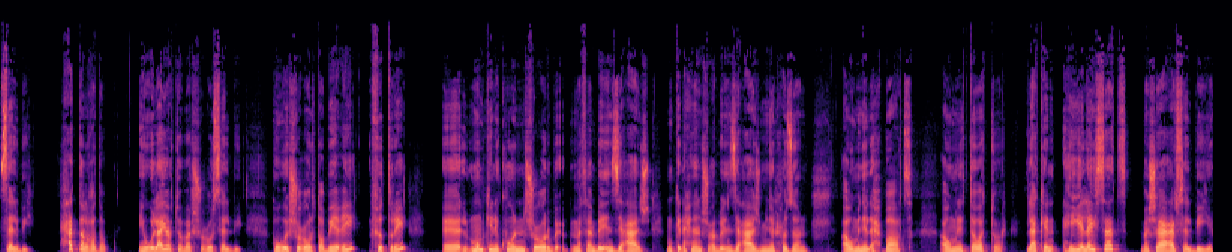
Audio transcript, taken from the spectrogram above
سلبي. حتى الغضب هو لا يعتبر شعور سلبي. هو شعور طبيعي فطري آه، ممكن يكون شعور مثلا بالإنزعاج. ممكن إحنا نشعر بالإنزعاج من الحزن أو من الإحباط أو من التوتر. لكن هي ليست مشاعر سلبية.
